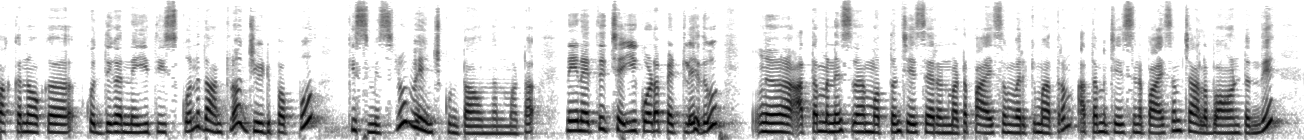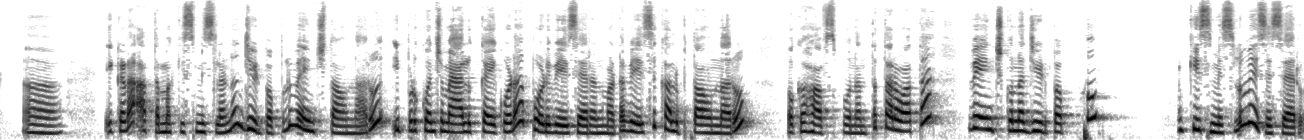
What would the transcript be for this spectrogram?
పక్కన ఒక కొద్దిగా నెయ్యి తీసుకొని దాంట్లో జీడిపప్పు కిస్మిస్లు వేయించుకుంటా ఉందన్నమాట. నేనైతే చెయ్యి కూడా పెట్టలేదు. అత్తమ్మనే మొత్తం చేశారనమాట పాయసం వరకు మాత్రం అత్తమ్మ చేసిన పాయసం చాలా బాగుంటుంది. ఇక్కడ అత్తమ్మ కిస్మిస్లను జీడిపప్పులు వేయించుతూ ఉన్నారు. ఇప్పుడు కొంచెం యాలుక్కాయ కూడా పొడి వేసారనమాట వేసి కలుపుతా ఉన్నారు. ఒక హాఫ్ స్పూన్ అంత తర్వాత వేయించుకున్న జీడిపప్పు కిస్మిస్లు వేసేసారు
